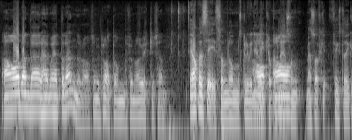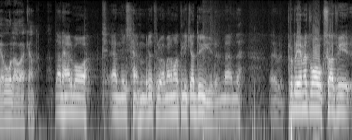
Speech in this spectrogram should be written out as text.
Ja, den där, vad heter den nu då? Som vi pratade om för några veckor sedan. Ja, precis. Som de skulle vinna ja, Elitloppet ja. med. Som, men så fick stryka av Ålaverkan. Den här var ännu sämre tror jag, men den var inte lika dyr. Men eh, problemet var också att vi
